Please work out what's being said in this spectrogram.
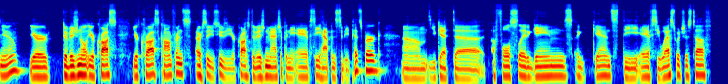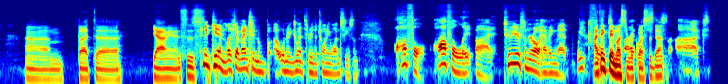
you know your divisional, your cross, your cross conference, or so excuse me, your cross division matchup in the AFC happens to be Pittsburgh. Um, you get uh, a full slate of games against the AFC West, which is tough. Um, but uh, yeah, I mean, this is And again, like I mentioned uh, when we went through the 21 season, awful, awful late by two years in a row having that week. I think they must have requested that. Sucks.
